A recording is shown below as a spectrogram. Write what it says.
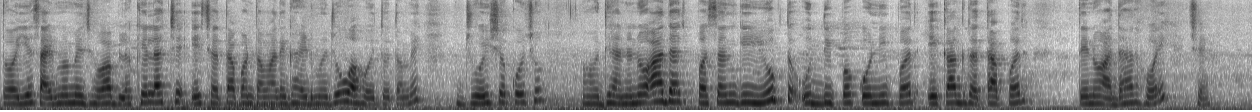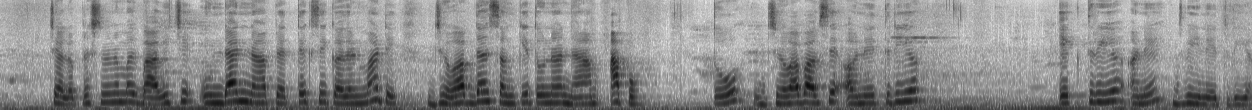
તો અહીંયા સાઈડમાં મેં જવાબ લખેલા છે. એ છતાં પણ તમારે ગાઈડમાં જોવા હોય તો તમે જોઈ શકો છો. ધ્યાનનો આધાર, પસંદગીયુક્ત ઉદ્દીપકોની પર એકાગ્રતા પર તેનો આધાર હોય છે. ચાલો પ્રશ્ન નંબર બાવીસ છે, ઊંડાણના પ્રત્યક્ષીકરણ માટે જવાબદાર સંકેતોના નામ આપો. તો જવાબ આવશે અનેત્રીય, એકત્રીય અને દ્વિનેત્રીય.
